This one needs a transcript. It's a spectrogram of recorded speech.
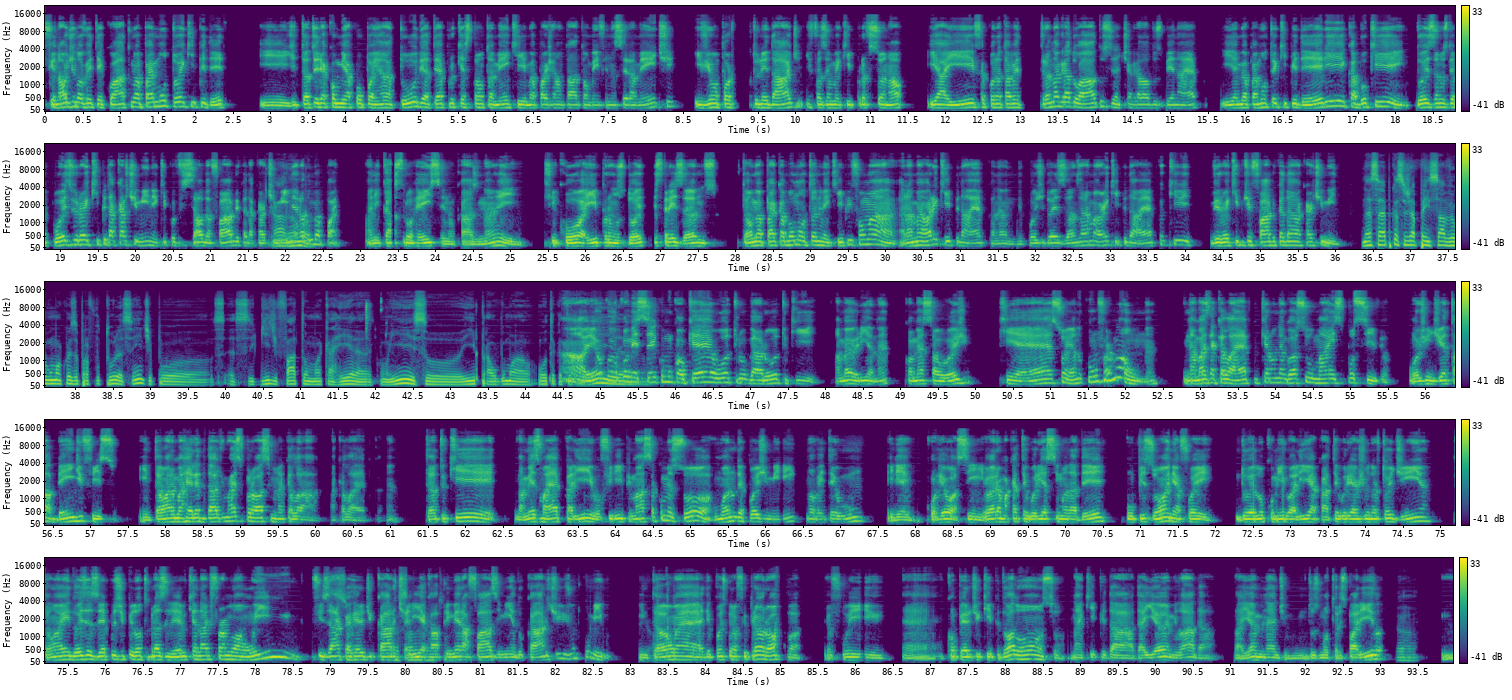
final de 94, meu pai montou a equipe dele. E de tanto ele me acompanhar tudo, e até por questão também que meu pai já não estava tão bem financeiramente, e viu uma oportunidade de fazer uma equipe profissional. E aí foi quando eu estava entrando na graduados, já tinha graduados B na época, e meu pai montou a equipe dele e acabou que dois anos depois virou a equipe da Cartimini, a equipe oficial da fábrica da Cartimini era do meu pai. A Nicastro Racing, no caso, né? E ficou aí por uns dois, três anos. Então, meu pai acabou montando uma equipe e foi uma. Era a maior equipe na época, né? Depois de dois anos, era a maior equipe da época que virou equipe de fábrica da Cartimini. Nessa época você já pensava em alguma coisa para o futuro, assim, tipo, seguir de fato uma carreira com isso, ir para alguma outra categoria? Ah, eu, eu, comecei como qualquer outro garoto que, a maioria, né, começa hoje, que é sonhando com Fórmula 1, né? Ainda mais naquela época que era um negócio mais possível. Hoje em dia está bem difícil. Então era uma realidade mais próxima naquela, naquela época, né? Tanto que na mesma época ali, o Felipe Massa começou um ano depois de mim, 91. Ele correu assim, eu era uma categoria acima da dele. O Pisonia foi duelou comigo ali a categoria júnior todinha. Então aí dois exemplos de piloto brasileiro que andaram de Fórmula 1 e fizeram a carreira de kart ali, aquela primeira fase minha do kart junto comigo. Então, é, depois que eu fui para a Europa, eu fui é, companheiro de equipe do Alonso, na equipe da, da Yami lá, da, da Yami, né, de, dos motores Parila. Uhum.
